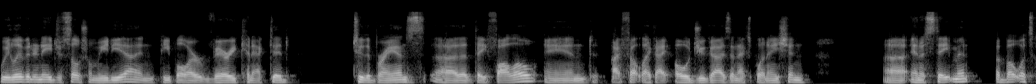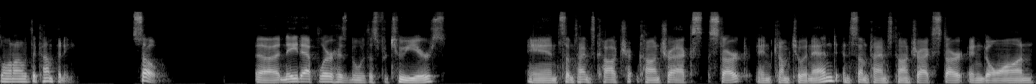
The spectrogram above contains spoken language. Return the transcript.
we live in an age of social media, and people are very connected to the brands uh, that they follow, and I felt like I owed you guys an explanation uh, and a statement about what's going on with the company. So, uh, Nate Epler has been with us for two years, and sometimes contra- contracts start and come to an end, and sometimes contracts start and go on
